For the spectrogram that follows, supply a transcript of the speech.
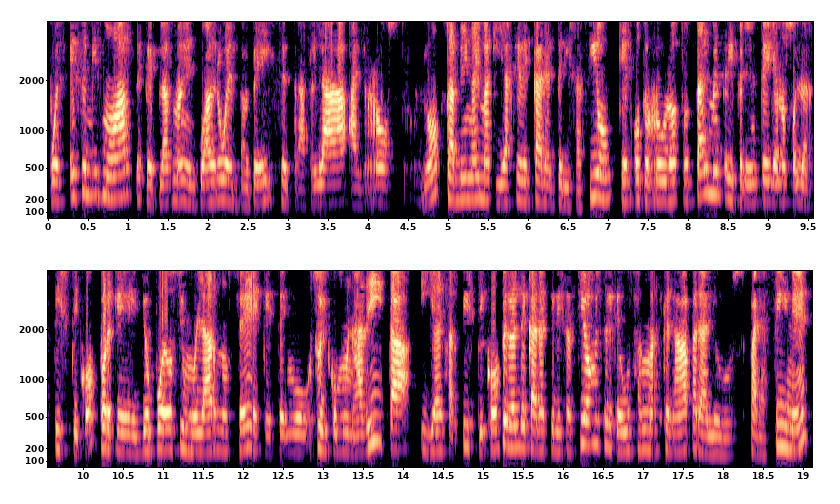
pues ese mismo arte que plasman en cuadro o en papel se traslada al rostro, ¿no? También hay maquillaje de caracterización, que es otro rubro totalmente diferente, ya no solo artístico, porque yo puedo simular, no sé, que tengo, soy como una dita y ya es artístico, pero el de caracterización es el que usan más que nada para los, para cine,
